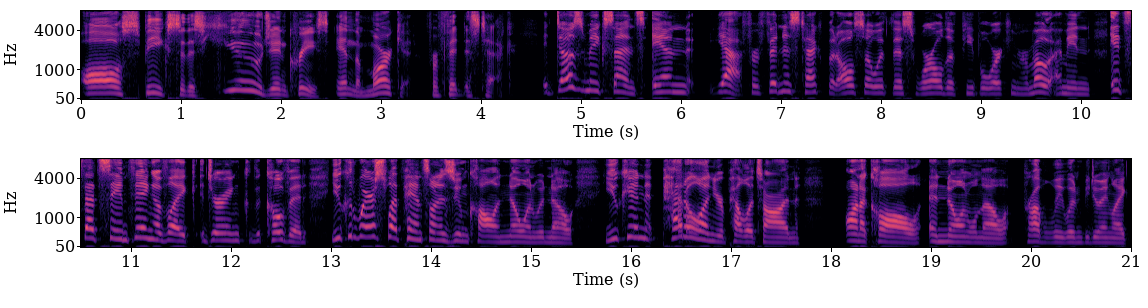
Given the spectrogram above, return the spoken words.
all speaks to this huge increase in the market for fitness tech. It does make sense. And yeah, for fitness tech, but also with this world of people working remote. I mean, it's that same thing of like during the COVID, you could wear sweatpants on a Zoom call and no one would know. You can pedal on your Peloton on a call and no one will know. Probably wouldn't be doing like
